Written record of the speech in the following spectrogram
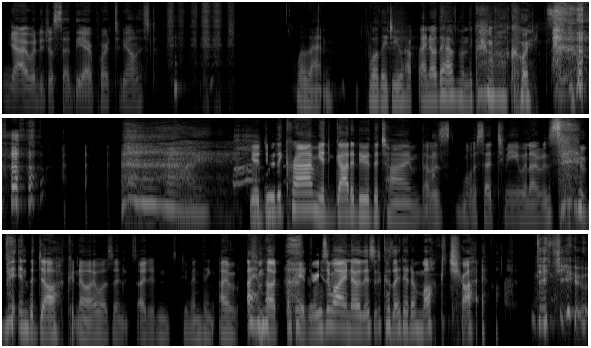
Yeah, I would have just said the airport to be honest. well then, well, they do have. I know they have them in the criminal courts. you do the crime, you got to do the time. That was what was said to me when I was in the dock. No, I wasn't. I didn't do anything. I'm. I'm not. Okay. The reason why I know this is because I did a mock trial. Did you?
